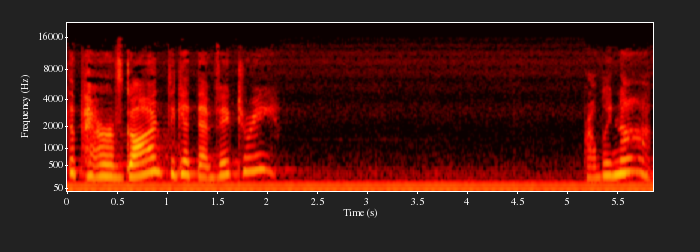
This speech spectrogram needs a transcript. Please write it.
the power of God to get that victory? Probably not.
